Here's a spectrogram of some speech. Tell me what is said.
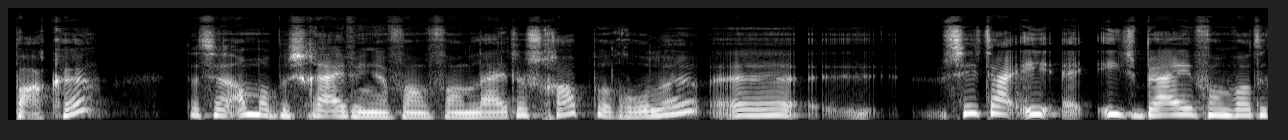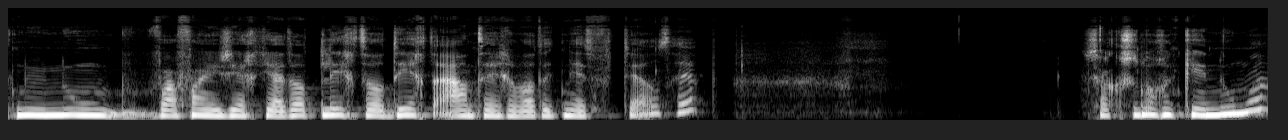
pakken. Dat zijn allemaal beschrijvingen van, van leiderschap, rollen. Eh, zit daar i- iets bij van wat ik nu noem, waarvan je zegt, ja, dat ligt wel dicht aan tegen wat ik net verteld heb? Zal ik ze nog een keer noemen?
